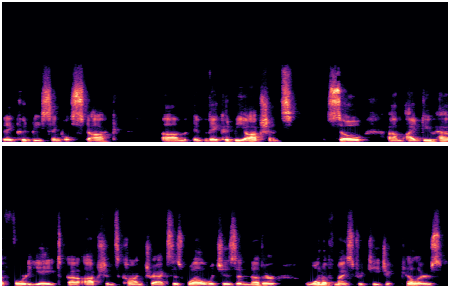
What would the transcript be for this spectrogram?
they could be single stock, um, they could be options. So um, I do have 48 uh, options contracts as well, which is another one of my strategic pillars.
